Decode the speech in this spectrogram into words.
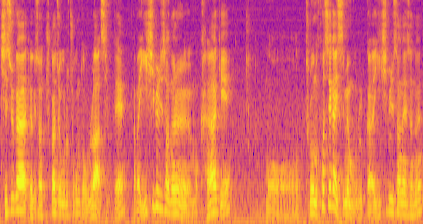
지수가 여기서 추가적으로 조금 더 올라왔을 때 아마 21선을 뭐 강하게 뭐 들어온 호재가 있으면 모를까. 21선에서는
